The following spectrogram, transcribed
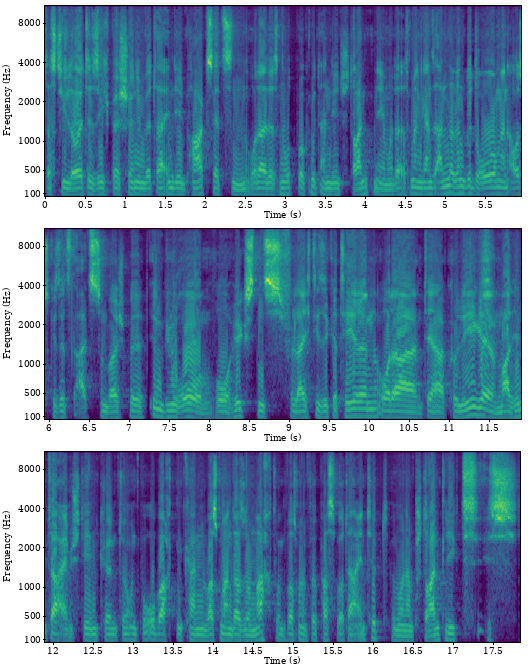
dass die Leute sich bei schönem Wetter in den Park setzen oder das Notebook mit an den Strand nehmen. Und da ist man ganz anderen Bedrohungen ausgesetzt als zum Beispiel im Büro, wo höchstens vielleicht die Sekretärin oder der Kollege mal hinter einem stehen könnte und beobachten kann, was man da so macht und was man für Passwörter eintippt. Wenn man am Strand liegt, ist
